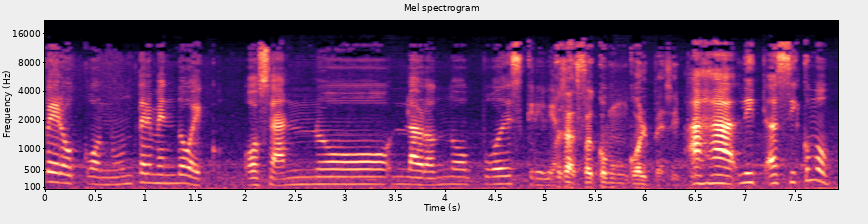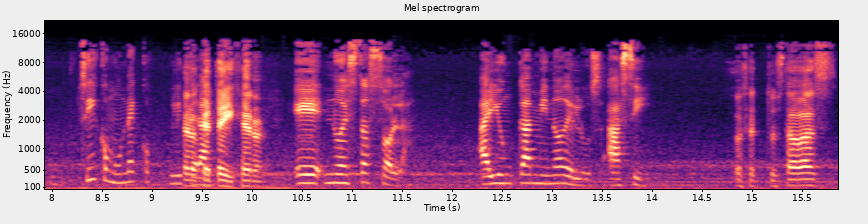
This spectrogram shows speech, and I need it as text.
pero con un tremendo eco. O sea, no, la verdad no puedo describir. O sea, fue como un golpe, así. Ajá, así como, sí, como un eco, literal. ¿Pero qué te dijeron? Eh, no estás sola. Hay un camino de luz, así. O sea, tú estabas,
